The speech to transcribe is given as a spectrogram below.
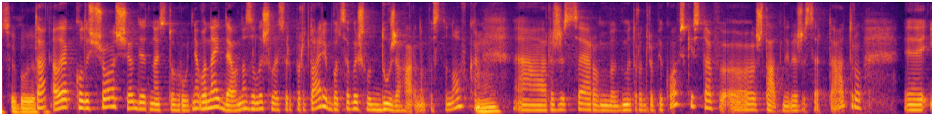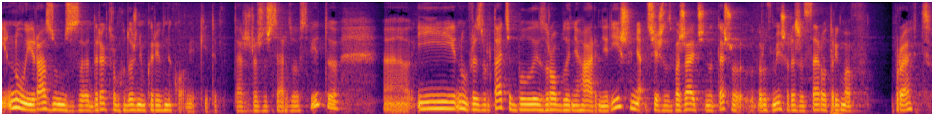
це було? Так, але коли що, ще 19 грудня вона йде, вона залишилась в репертуарі, бо це вийшла дуже гарна постановка. mm Режисером Дмитро Дропіковський став е, штатний режисер театру. Е, ну і разом з директором художнім керівником, який теж режисер за освітою. І ну, в результаті були зроблені гарні рішення, чи зважаючи на те, що розумієш, режисер отримав. Проект,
